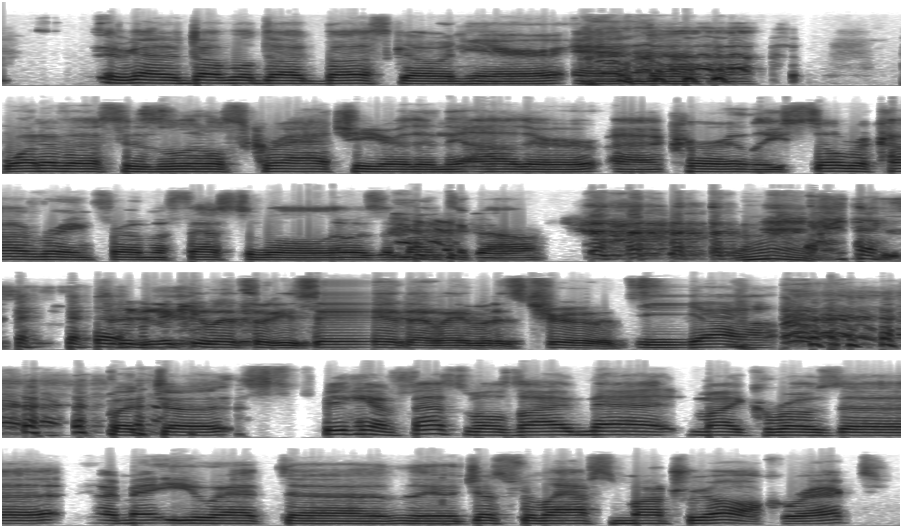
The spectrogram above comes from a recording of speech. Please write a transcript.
we've got a double Doug bus going here, and uh, one of us is a little scratchier than the other. Uh, currently, still recovering from a festival that was a month ago. Oh. It's ridiculous when you say it that way, but it's true. It's, yeah, but uh, speaking of festivals, I met Mike Rosa. I met you at uh, the Just for Laughs in Montreal, correct?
